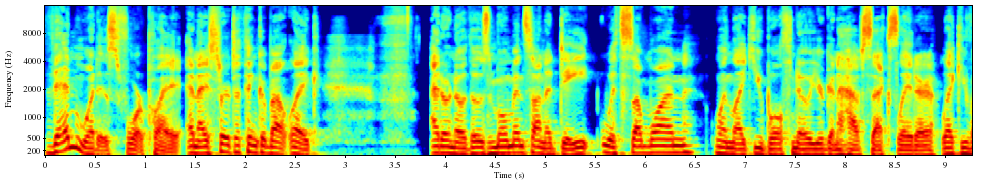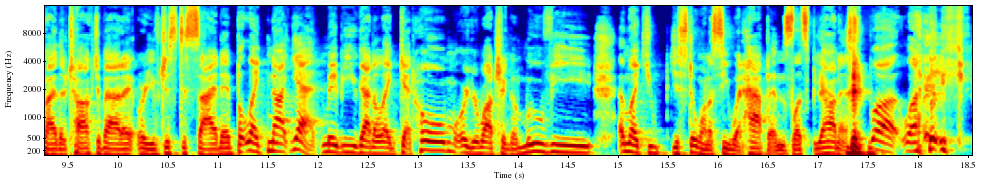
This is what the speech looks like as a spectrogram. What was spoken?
then what is foreplay? And I start to think about like, I don't know, those moments on a date with someone when like you both know you're going to have sex later. Like you've either talked about it or you've just decided, but like not yet. Maybe you got to like get home or you're watching a movie and like you you still want to see what happens, let's be honest. but like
